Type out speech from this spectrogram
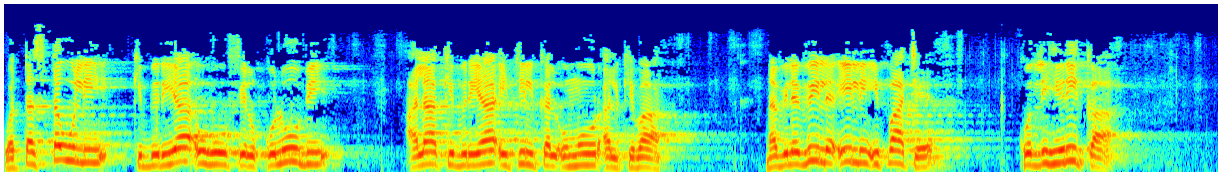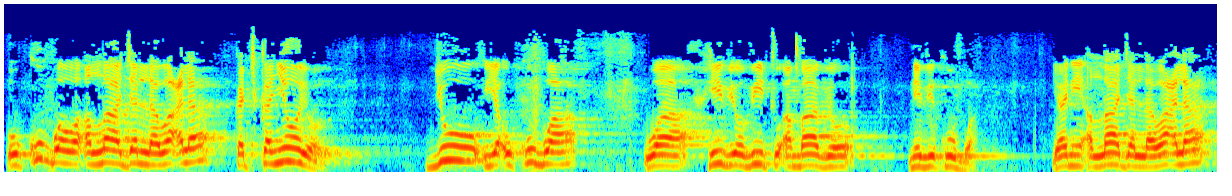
Watastawli kibriyauhu fil qulubi ala kibriyai tilka al-umur al-kibar na vile vile ili ipate kudhihirika ukubwa wa Allah jalla wa ala katika nyoyo juu ya ukubwa wa hivyo vitu ambavyo ni vikubwa. Yani Allah jalla wa ala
